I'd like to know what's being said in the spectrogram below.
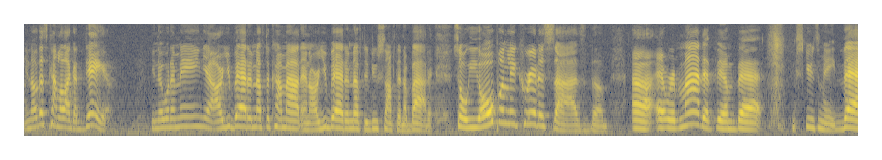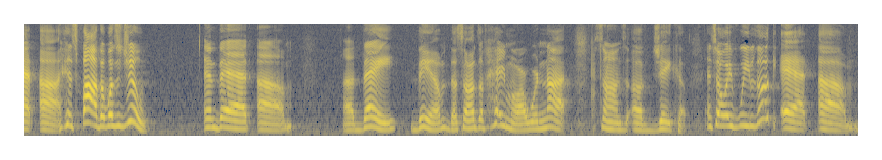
You know, that's kind of like a dare. You know what I mean? Yeah, are you bad enough to come out and are you bad enough to do something about it? So he openly criticized them uh, and reminded them that, excuse me, that uh, his father was a Jew and that um, uh, they, them, the sons of Hamor, were not sons of Jacob. And so if we look at um,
